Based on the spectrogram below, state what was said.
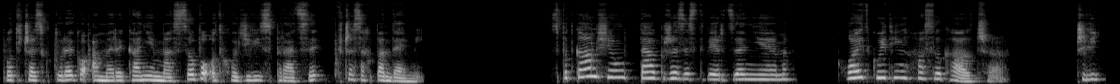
podczas którego Amerykanie masowo odchodzili z pracy w czasach pandemii. Spotkałam się także ze stwierdzeniem Quiet Quitting Hustle Culture, czyli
